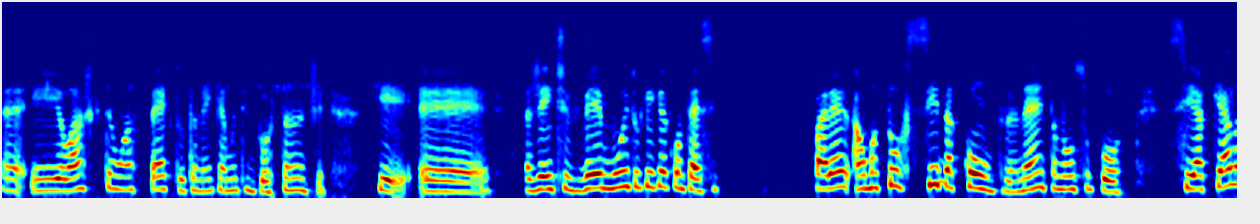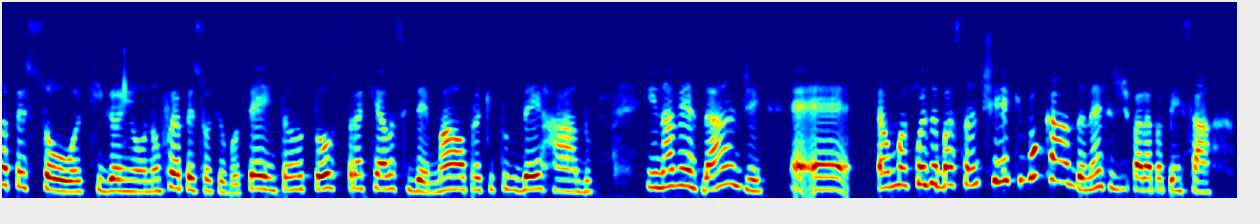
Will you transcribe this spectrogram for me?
É, e eu acho que tem um aspecto também que é muito importante, que é, a gente vê muito o que, que acontece. Parece, há uma torcida contra, né? Então vamos supor, se aquela pessoa que ganhou não foi a pessoa que eu votei, então eu torço para que ela se dê mal, para que tudo dê errado. E na verdade é, é, é uma coisa bastante equivocada, né? Se a gente parar para pensar,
